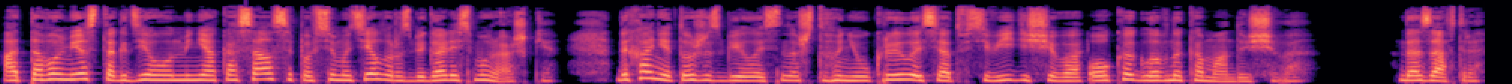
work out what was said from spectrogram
От того места, где он меня касался, по всему телу разбегались мурашки. Дыхание тоже сбилось, но что не укрылось от всевидящего ока главнокомандующего. До завтра.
